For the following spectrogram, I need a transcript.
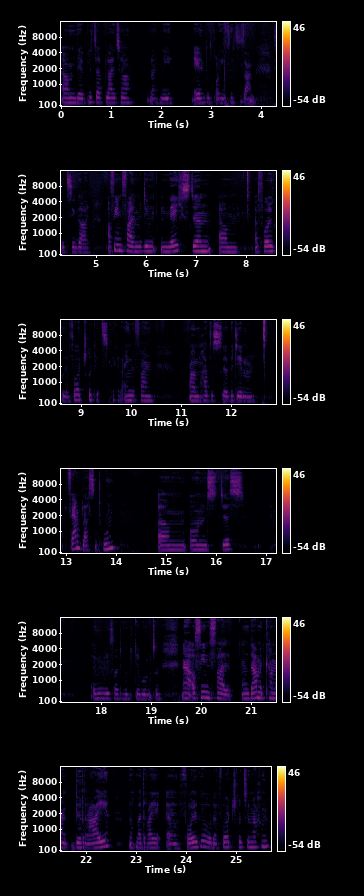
Ähm, der Blitzableiter, oder nee, nee, das brauche ich jetzt nicht zu sagen. Ist jetzt egal. Auf jeden Fall mit dem nächsten ähm, Erfolg oder Fortschritt, jetzt ist mir gerade eingefallen, ähm, hat es äh, mit dem Fernglas zu tun. Ähm, und das. Irgendwie ist heute wirklich der Wurm drin. Na, auf jeden Fall. Und damit kann man drei, nochmal drei Erfolge äh, oder Fortschritte machen.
